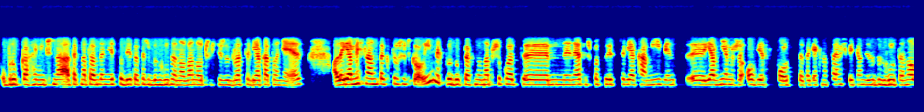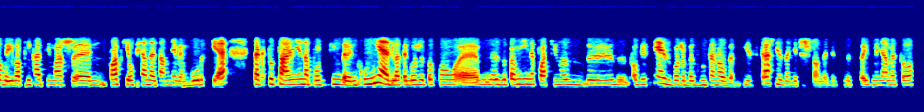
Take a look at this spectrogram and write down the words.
obróbka chemiczna, a tak naprawdę nie jest to dieta też bezglutenowa, no oczywiście, że dla celiaka to nie jest, ale ja myślałam tak troszeczkę o innych produktach, no na przykład ja też pracuję z celiakami, więc y, ja wiem, że owiec w Polsce, tak jak na całym świecie on jest bezglutenowy i w aplikacji masz płatki owsiane tam, nie wiem, górskie, tak totalnie na polskim rynku nie, dlatego, że to są zupełnie inne płatki, no owiec nie jest zboże bezglutenowym, jest strasznie zanieczyszczony, więc my tutaj zmieniamy to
